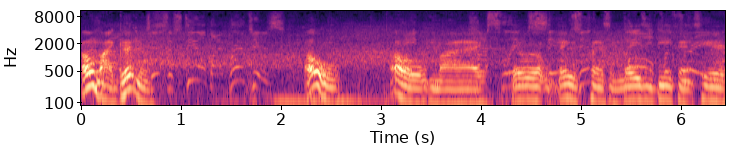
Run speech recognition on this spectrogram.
Oh my goodness. Oh, oh my. They were they was playing some lazy defense here.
